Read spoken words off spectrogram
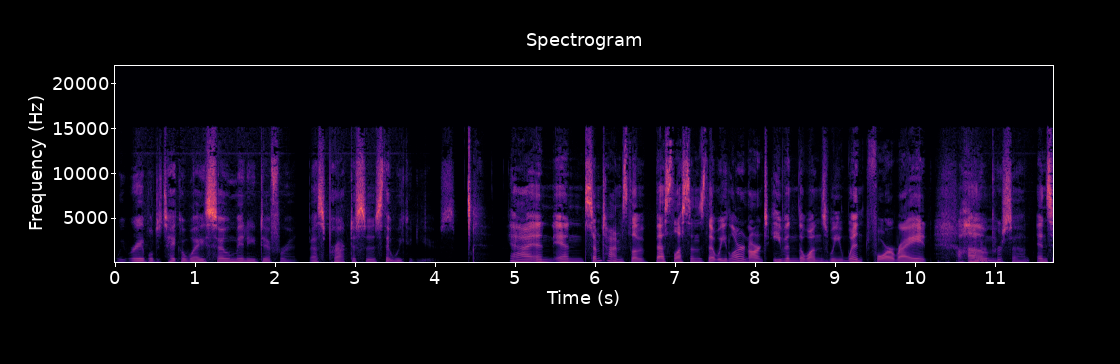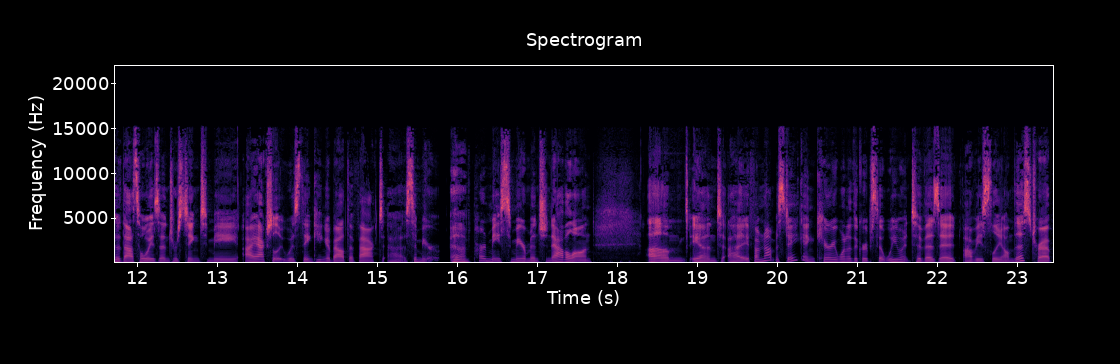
we were able to take away so many different best practices that we could use. Yeah, and and sometimes the best lessons that we learn aren't even the ones we went for, right? A hundred um, percent. And so that's always interesting to me. I actually was thinking about the fact, uh, Samir, pardon me, Samir mentioned Avalon, um, and uh, if I'm not mistaken, Cary, one of the groups that we went to visit, obviously on this trip,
